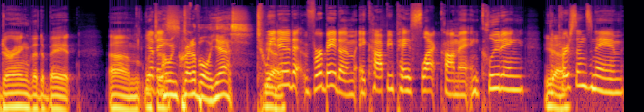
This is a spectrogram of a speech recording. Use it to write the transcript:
during the debate. Um, Yeah, which they- is, oh, incredible! Yes. tweeted verbatim a copy paste Slack comment, including the Yeah. person's name,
